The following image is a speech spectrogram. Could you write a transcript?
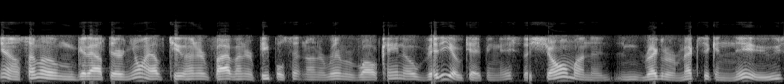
you know, some of them get out there and you'll have 200, 500 people sitting on the rim of a volcano videotaping this. They show them on the regular Mexican news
